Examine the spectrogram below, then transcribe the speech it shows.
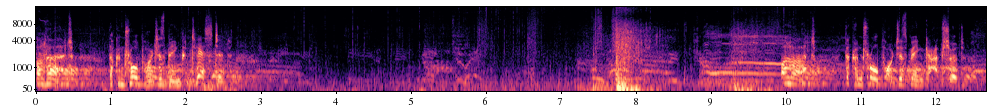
Alert! The control point is being contested. Alert! The control point is being captured.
